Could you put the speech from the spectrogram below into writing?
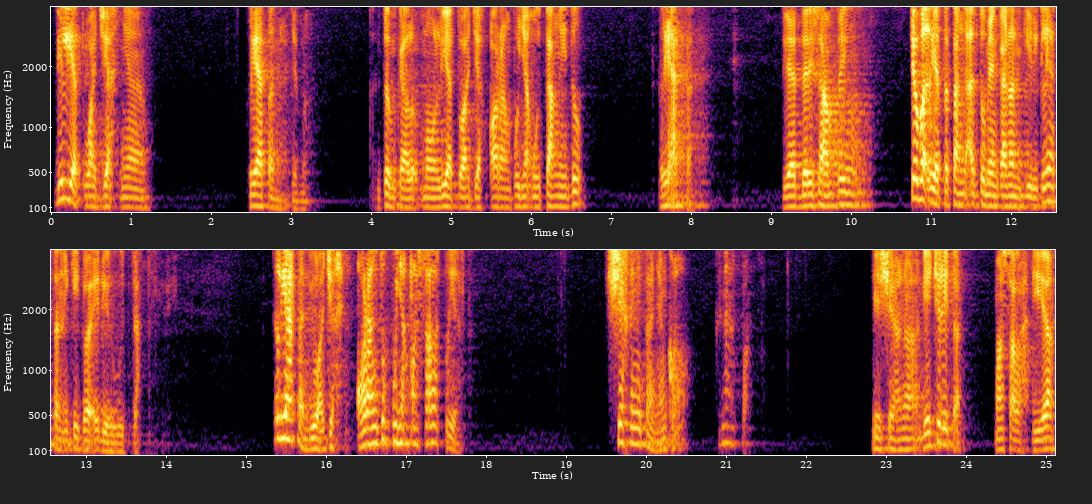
Dilihat wajahnya. Kelihatan aja. Antum kalau mau lihat wajah orang punya utang itu. Kelihatan. Lihat dari samping. Coba lihat tetangga antum yang kanan kiri. Kelihatan iki kok dia utang. Kelihatan di wajahnya. Orang itu punya masalah kelihatan. Syekh ini tanya, kok kenapa? Ya Syahna, dia cerita masalah dia.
